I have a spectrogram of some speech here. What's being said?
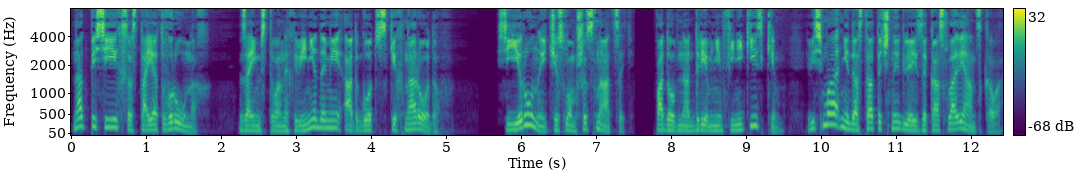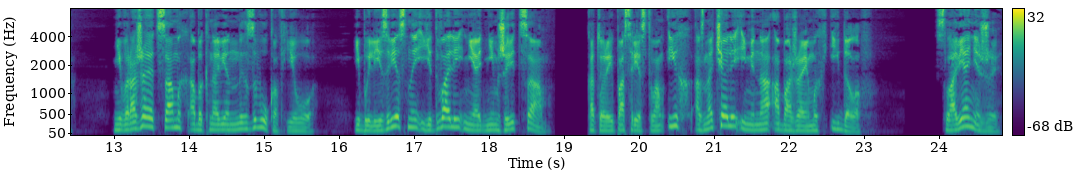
Надписи их состоят в рунах, заимствованных Венедами от готских народов. Сии руны числом 16, подобно древним финикийским, весьма недостаточны для языка славянского, не выражают самых обыкновенных звуков его и были известны едва ли не одним жрецам, которые посредством их означали имена обожаемых идолов. Славяне же,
